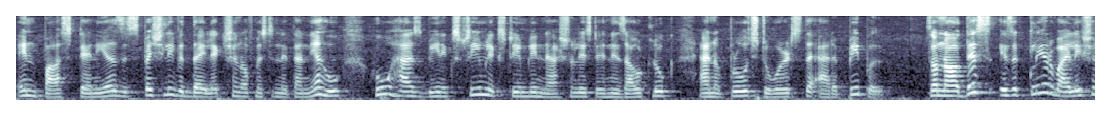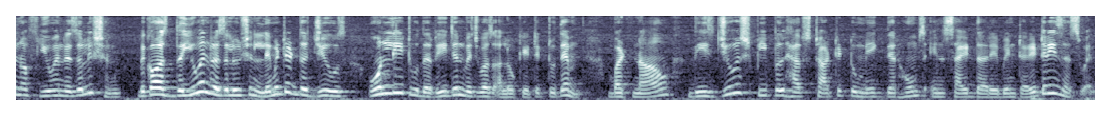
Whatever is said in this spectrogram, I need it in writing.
in past 10 years, especially with the election of Mr. Netanyahu, who has been extremely, extremely nationalist in his outlook and approach towards the Arab people. So now this is a clear violation of UN resolution because the UN resolution limited the Jews only to the region which was allocated to them. But now these Jewish people have started to make their homes inside the Arabian territories as well.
